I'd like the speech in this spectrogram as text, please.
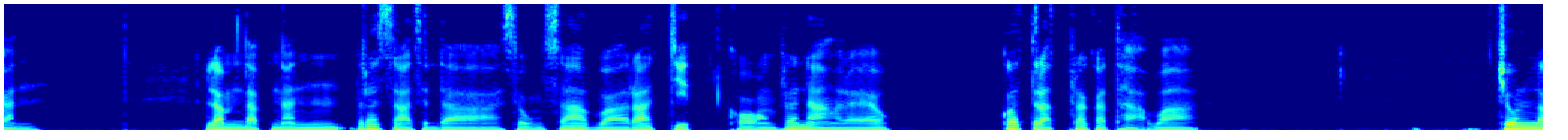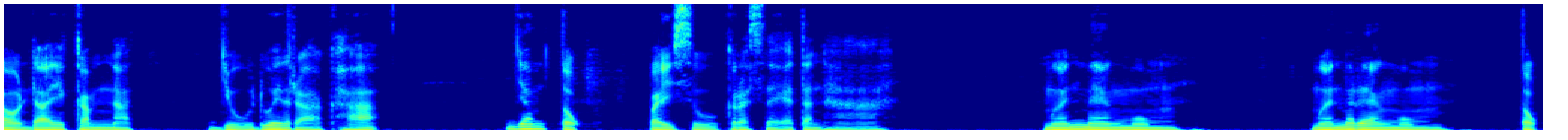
กันลำดับนั้นพระศาสดาทรงทราบวาระจิตของพระนางแล้ว ก็ตรัสพระคาถาว่า ชนเหล่าใดกำหนัดอยู่ด้วยราคะ ย่ำตกไปสู่กระแสตัณหา เหมือนแมงมุม เหมือนแมลงมุม ตก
